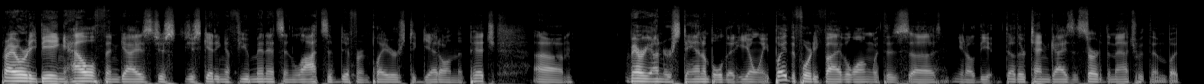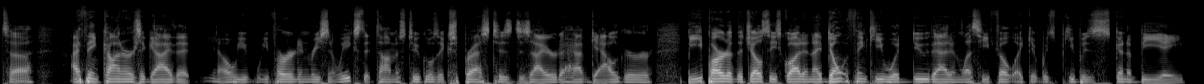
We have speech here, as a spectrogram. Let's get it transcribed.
priority being health and guys just, just getting a few minutes and lots of different players to get on the pitch. Um, very understandable that he only played the 45 along with his, uh, you know, the, the, other 10 guys that started the match with him. But uh, I think Connor's a guy that, you know, we've, we've heard in recent weeks that Thomas Tuchel's expressed his desire to have Gallagher be part of the Chelsea squad. And I don't think he would do that unless he felt like it was he was going to be a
